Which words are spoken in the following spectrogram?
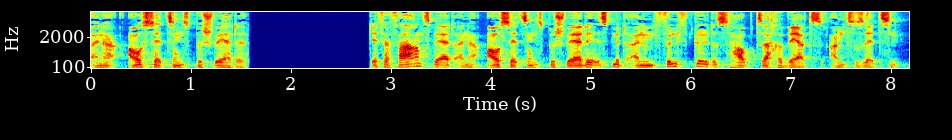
einer Aussetzungsbeschwerde Der Verfahrenswert einer Aussetzungsbeschwerde ist mit einem Fünftel des Hauptsachewerts anzusetzen.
